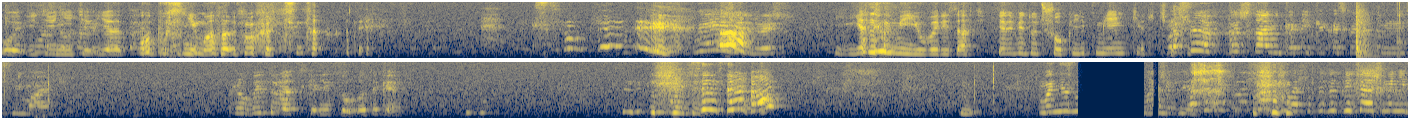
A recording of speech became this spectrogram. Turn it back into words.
Ой, извините, я попу снимала. Вот так вот. Я не вмію вирізати. Я тобі тут що, кліпмейкер чи що? що я в штанниках якихось ходю, ти мене знімаєш? Роби дурацьке лицо, отаке. Мені з- Я тобі що ти виключаєш мені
